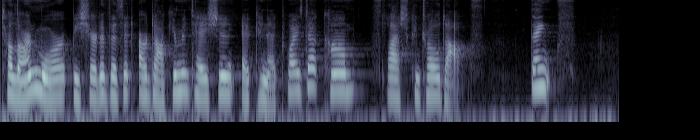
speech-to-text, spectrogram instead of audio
To learn more, be sure to visit our documentation at connectwise.com slash controldocs. Thanks!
